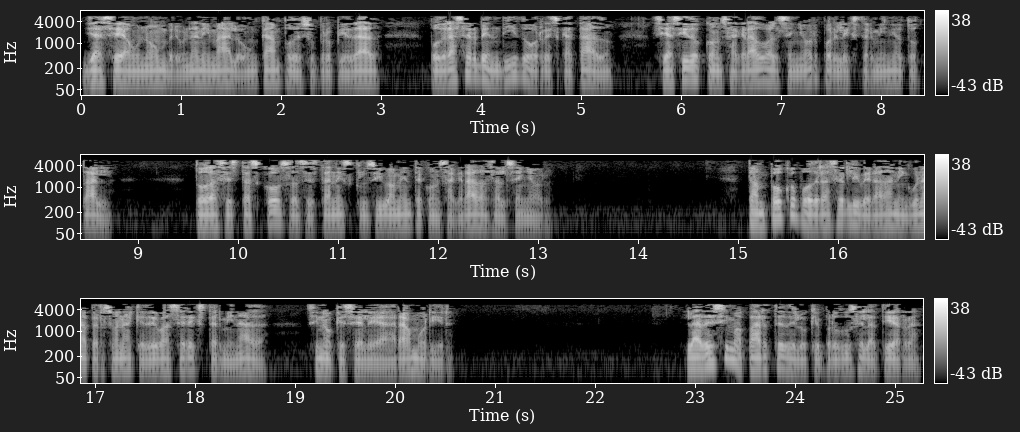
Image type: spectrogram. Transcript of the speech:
ya sea un hombre, un animal o un campo de su propiedad, podrá ser vendido o rescatado si ha sido consagrado al Señor por el exterminio total. Todas estas cosas están exclusivamente consagradas al Señor. Tampoco podrá ser liberada ninguna persona que deba ser exterminada, sino que se le hará morir. La décima parte de lo que produce la tierra,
